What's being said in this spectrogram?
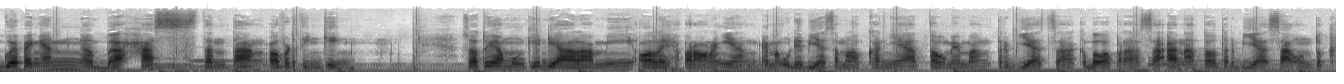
gue pengen ngebahas tentang overthinking suatu yang mungkin dialami oleh orang-orang yang emang udah biasa melakukannya atau memang terbiasa kebawa perasaan atau terbiasa untuk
